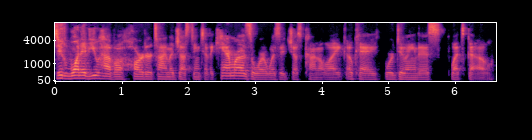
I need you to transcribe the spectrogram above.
did one of you have a harder time adjusting to the cameras or was it just kind of like okay we're doing this let's go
